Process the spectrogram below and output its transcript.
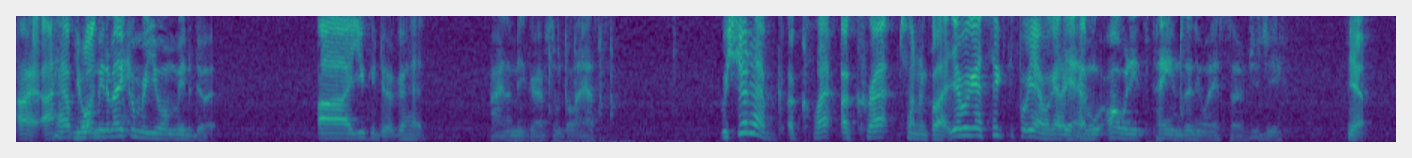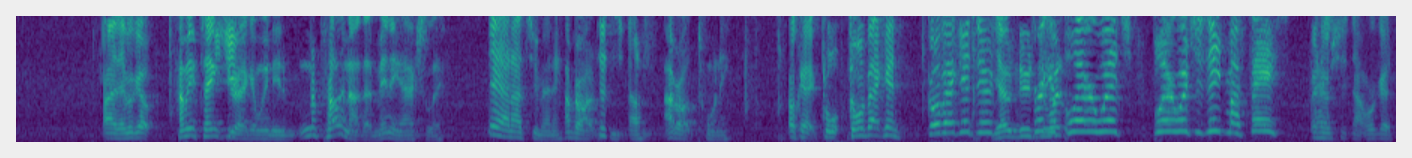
all right. I have. You want me to make tank. them or you want me to do it? Uh, you can do it. Go ahead. All right, let me grab some glass. We should have a, cla- a crap ton of glass. Yeah, we got 64. Yeah, we got a Yeah, all we need is panes anyway. So GG. Yeah. All right, there we go. How many tanks do you reckon we need? No, probably not that many actually. Yeah, not too many. I brought just enough. I brought 20. Okay, cool. Going back in. Going back in, dude. Yo, dude, want- Blair Witch. Blair Witch is eating my face. Wait, no, she's not. We're good.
